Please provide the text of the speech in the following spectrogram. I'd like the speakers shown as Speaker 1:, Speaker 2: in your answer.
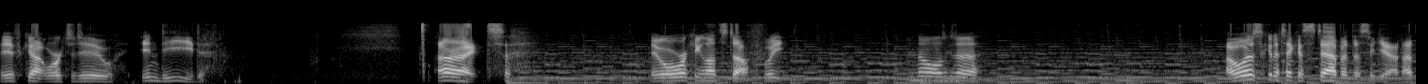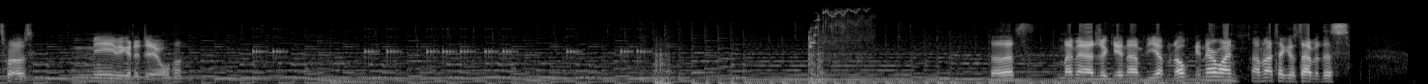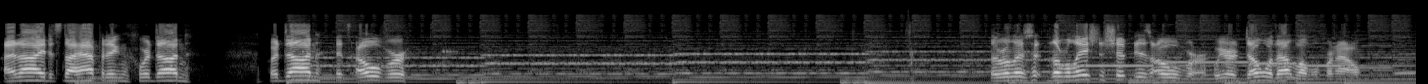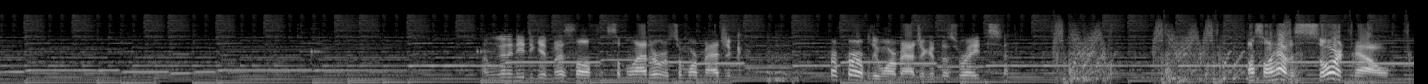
Speaker 1: We've got work to do. Indeed. Alright. We're working on stuff. Wait. No, I was gonna... I was gonna take a stab at this again. That's what I was maybe gonna do. So that's my magic, and um, yep, nope, never mind. I'm not taking a stab at this. I lied, it's not happening. We're done. We're done. It's over. The, rela the relationship is over. We are done with that level for now. I'm gonna need to get myself some ladder or some more magic. Preferably more magic at this rate. Also, I have a sword now.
